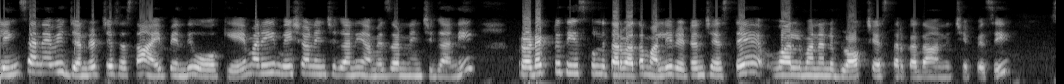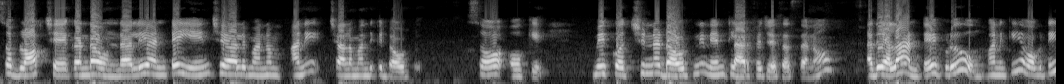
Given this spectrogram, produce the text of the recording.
లింక్స్ అనేవి జనరేట్ చేసేస్తాం అయిపోయింది ఓకే. మరి మీషో నుంచి కానీ అమెజాన్ నుంచి కానీ ప్రొడక్ట్ తీసుకున్న తర్వాత మళ్ళీ రిటర్న్ చేస్తే వాళ్ళు మనల్ని బ్లాక్ చేస్తారు కదా అని చెప్పేసి. సో బ్లాక్ చేయకుండా ఉండాలి అంటే ఏం చేయాలి మనం అని చాలా మందికి డౌట్ సో ఓకే. మీకు వచ్చిన డౌట్ని నేను క్లారిఫై చేసేస్తాను. అది ఎలా అంటే ఇప్పుడు మనకి ఒకటి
